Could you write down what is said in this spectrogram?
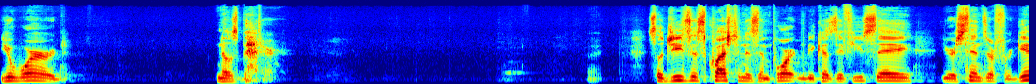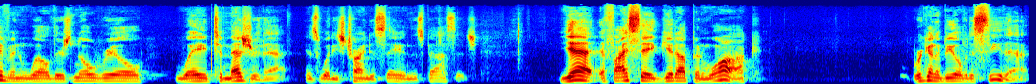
Your word knows better. So Jesus' question is important because if you say your sins are forgiven, well, there's no real way to measure that, is what he's trying to say in this passage. Yet, if I say get up and walk, we're going to be able to see that.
